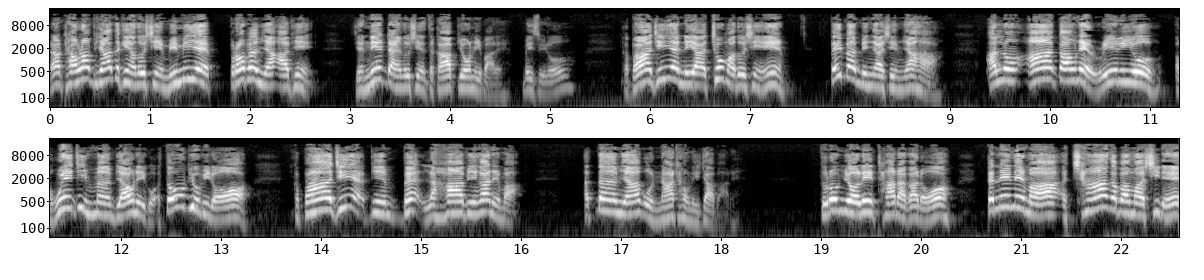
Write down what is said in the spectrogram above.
ဒါထောင်တော်ဘုရားသခင်ရလို့ရှိရင်မိမိရဲ့ပရောဖက်များအဖြစ်ယနေ့တိုင်လို့ရှိရင်စကားပြောနေပါတယ်မိတ်ဆွေတို့ကဘာချင်းရဲ့နေရာအချို့မှာလို့ရှိရင်သိပ္ပံပညာရှင်များဟာအလွန်အားကောင်းတဲ့ရေဒီယိုအဝေးကြီးမှန်ပြောင်းတွေကိုအသုံးပြုပြီးတော့ကဘာချင်းရဲ့အပြင်ဘက်လဟာပြင်ကနေမှအတန်များကိုနားထောင်နေကြပါတယ်သူတို့မျော်လင့်ထားတာကတော့တနေ့နေ့မှာအခြားကဘာမှာရှိတဲ့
